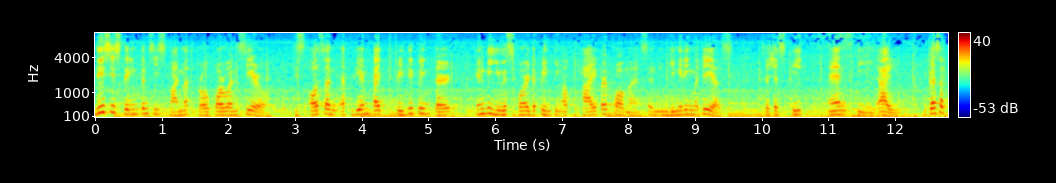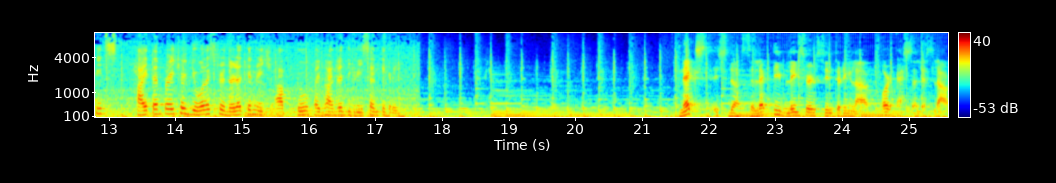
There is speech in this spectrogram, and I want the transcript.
This is the Intamsys FunMat Pro 410. It's also an FDM type 3D printer can be used for the printing of high performance and engineering materials such as PEEK and PEI because of its high temperature dual extruder that can reach up to 500 degrees centigrade. Next is the Selective Laser Sintering Lab or SLS Lab.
